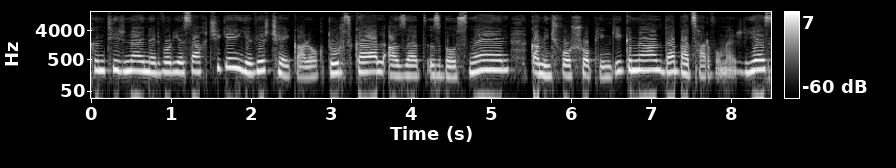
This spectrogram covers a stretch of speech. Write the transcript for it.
խնդիրն այն էր, որ ես աղջիկ էի եւ ես չէի կարող դուրս գալ, ազատ զբոսնել կամ ինչ որ շոփինգի գնալ, դա բացառվում էր։ Ես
